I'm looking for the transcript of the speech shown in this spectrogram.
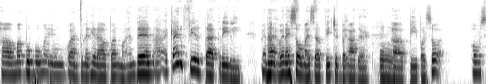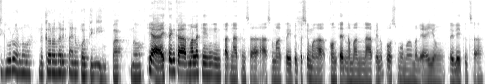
uh, magbubunga yung kwan, pinaghirapan mo. And then, I, I kind of feel that really when I when I saw myself featured by other Mhm. uh, people. So, o siguro ano, nagkaroon na rin tayo ng konting impact, no? Yeah, I think uh, malaki yung impact natin sa sa mga creative kasi yung mga content naman na pinopost mo normally ay yung related sa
